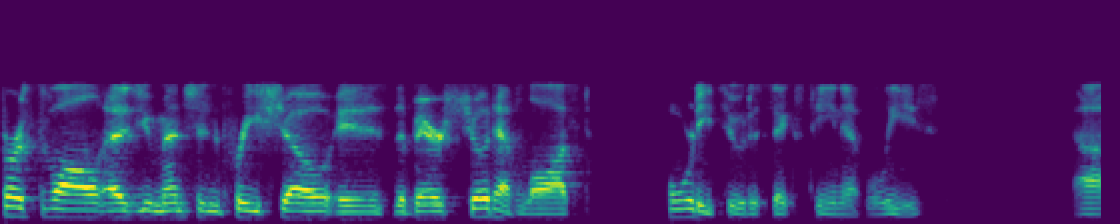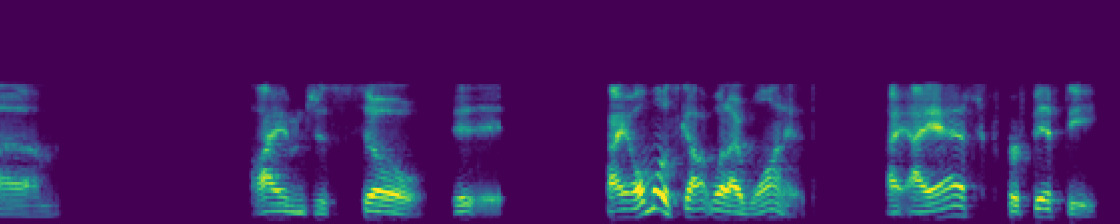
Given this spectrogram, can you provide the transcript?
first of all, as you mentioned pre-show, is the Bears should have lost 42 to 16 at least. Um, I am just so. It, I almost got what I wanted. I, I asked for 50.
